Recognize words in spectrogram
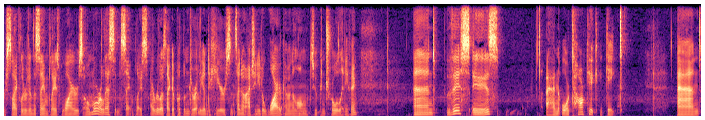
recycler is in the same place, wires are more or less in the same place. I realized I could put them directly under here since I don't actually need a wire coming along to control anything. And this is an autarchic gate. And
